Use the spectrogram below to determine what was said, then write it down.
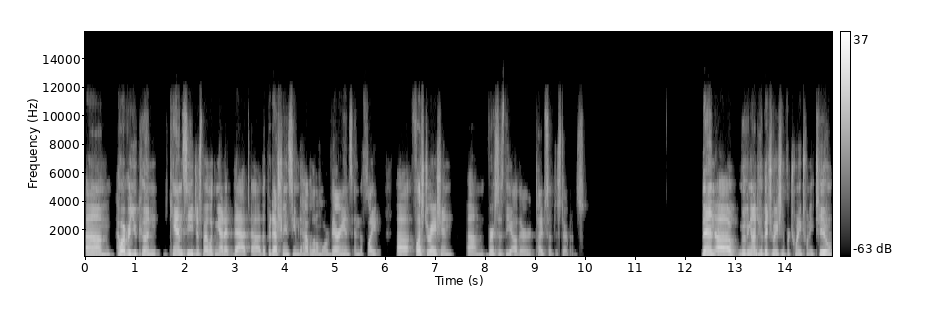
Um, however, you can, you can see just by looking at it that uh, the pedestrians seem to have a little more variance in the flight uh, flush duration um, versus the other types of disturbance. Then uh, moving on to habituation for 2022,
